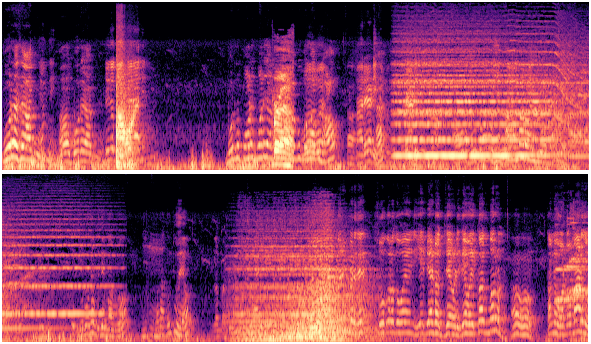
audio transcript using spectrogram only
બોરે છે. આગુ. હા બોરે આગુ. બોરનું બોરનું પાણી પાણી આગુ. બમાકુ ભાવ. હા રેડી. અમારો આવી ગયો. બરાબર છે છોકરો તો હોય ને એ બેઠો જ છે વળી. જે હોય કદ બરું ને. તમે ઓટો મારજો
